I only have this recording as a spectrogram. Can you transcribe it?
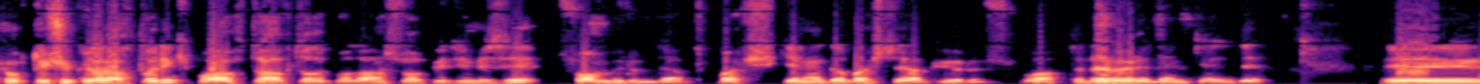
Çok teşekkürler Akbarik. Bu hafta haftalık olan sohbetimizi son bölümde yaptık. Baş, genelde başta yapıyoruz. Bu hafta da Evet. böyle denk geldi. Ee,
